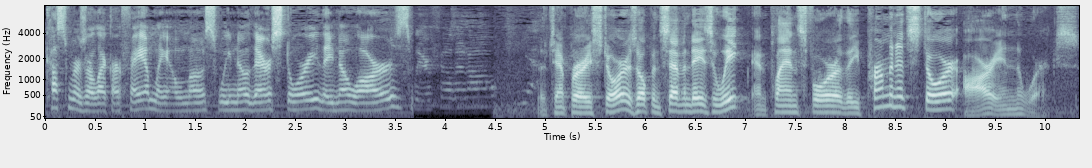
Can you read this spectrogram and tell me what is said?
customers are like our family almost. We know their story, they know ours. The temporary store is open seven days a week, and plans for the permanent store are in the works.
